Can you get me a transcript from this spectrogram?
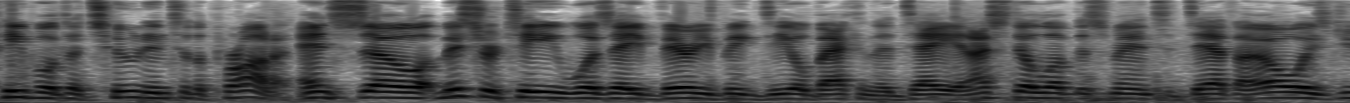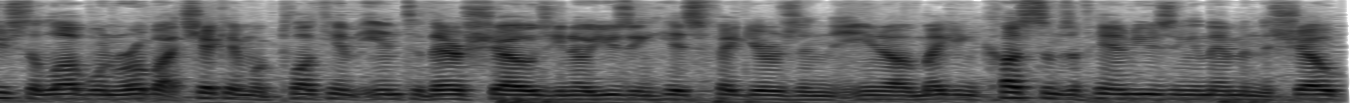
people to tune into the product. And so Mr. T was a very big deal back in the day, and I still love this man to death. I always used to love when Robot Chicken would plug him into their shows, you know, using his figures and, you know, making customs of him, using them in the show.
